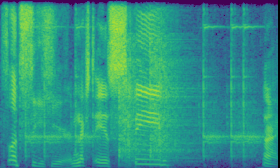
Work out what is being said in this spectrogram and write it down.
So let's see here. Next is speed. All right.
